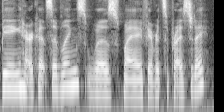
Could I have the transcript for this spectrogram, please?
Being haircut siblings was my favorite surprise today.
